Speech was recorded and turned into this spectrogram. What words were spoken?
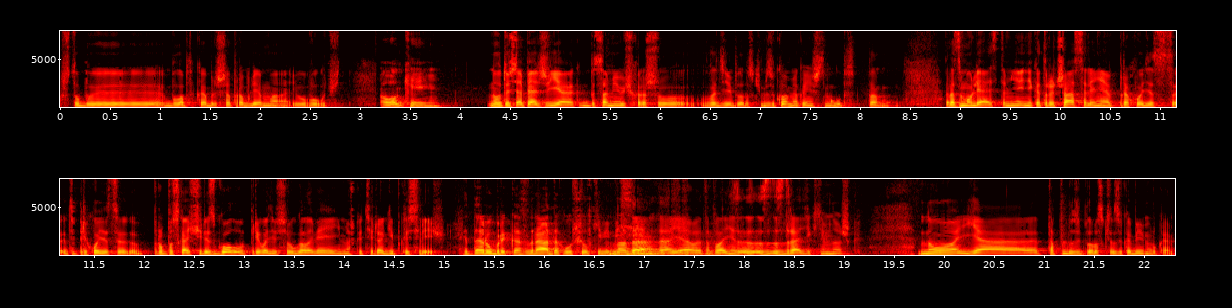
чтобы была бы такая большая проблема его выучить. окей Ну, то есть, опять же, я как бы сам не очень хорошо владею белорусским языком, я, конечно, могу там, размовлять там не- некоторый час, или мне приходится, это приходится пропускать через голову, переводить все в голове, и немножко теряю гибкость речи. это рубрика здрада глушилки BBC Ну да, да, я в этом плане здрадик немножко. Но я топлю за белорусский язык обеими руками.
